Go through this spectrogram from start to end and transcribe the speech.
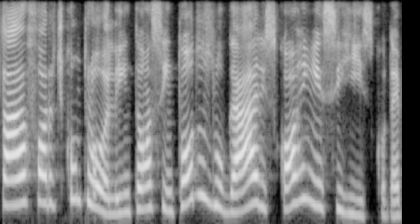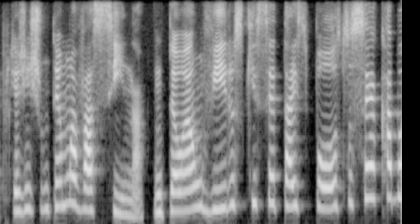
tá fora de controle. Então, assim, todos os lugares correm esse risco, né? Porque a gente não tem uma vacina. Então, é um vírus que você tá exposto, você acaba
